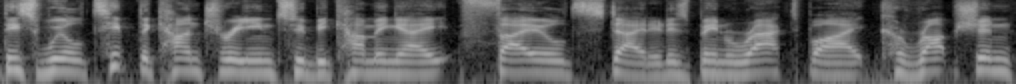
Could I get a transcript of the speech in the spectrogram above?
this will tip the country into becoming a failed state. It has been racked by corruption,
